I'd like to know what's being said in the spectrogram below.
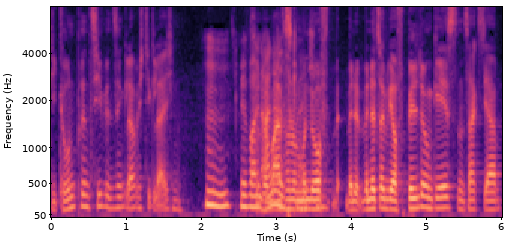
die Grundprinzipien sind, glaube ich, die gleichen. Hm, wir wollen so, alle einfach nur, nur auf, wenn, wenn, du jetzt irgendwie auf Bildung gehst und sagst, ja,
